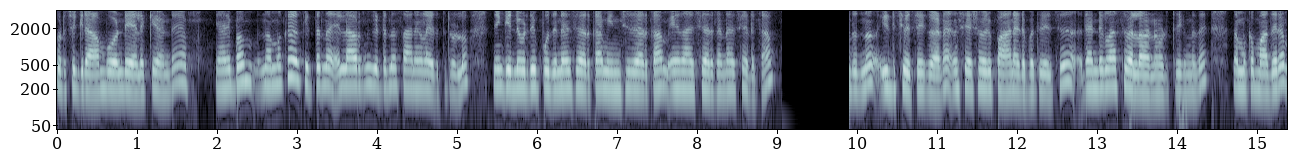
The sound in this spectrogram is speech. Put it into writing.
കുറച്ച് ഗ്രാമ്പുണ്ട് ഏലക്കയുണ്ട് ഞാനിപ്പം നമുക്ക് കിട്ടുന്ന എല്ലാവർക്കും കിട്ടുന്ന സാധനങ്ങളെ എടുത്തിട്ടുള്ളൂ. നിങ്ങൾക്ക് ഇതിന്റെ കൂടുതൽ പുതിന ചേർക്കാം ഇഞ്ചി ചേർക്കാം ഏതാ ചേർക്കേണ്ടത് വെച്ചാൽ എടുക്കാം. അതൊന്ന് ഇടിച്ച് വെച്ചേക്കുകയാണ് അതിനുശേഷം ഒരു പാൻ അടുപ്പത്ത് വെച്ച് രണ്ട് ഗ്ലാസ് വെള്ളമാണ് കൊടുത്തിരിക്കുന്നത്. നമുക്ക് മധുരം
